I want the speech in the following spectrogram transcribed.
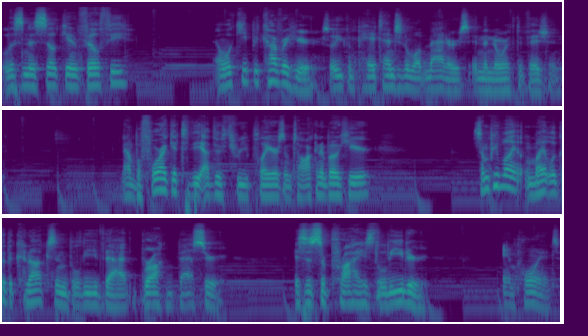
Listen to Silky and Filthy, and we'll keep you covered here so you can pay attention to what matters in the North Division. Now, before I get to the other three players I'm talking about here, some people might look at the Canucks and believe that Brock Boeser is a surprise leader in points.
